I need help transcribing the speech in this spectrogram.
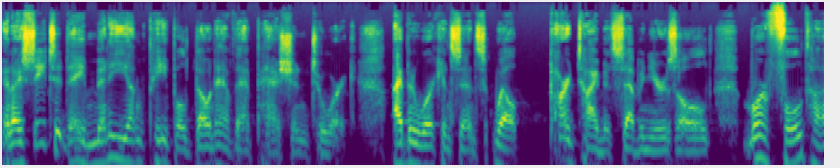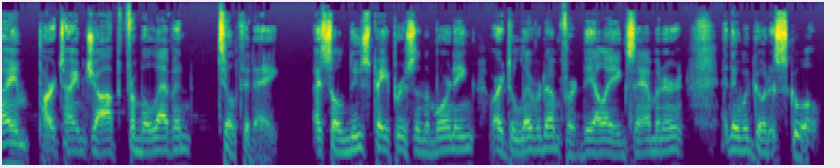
And I see today many young people don't have that passion to work. I've been working since, well, part time at seven years old, more full time, part time job from 11 till today. I sold newspapers in the morning or I delivered them for the LA Examiner and then would go to school.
